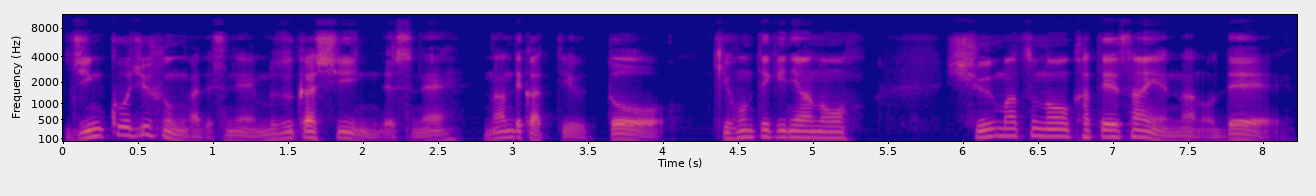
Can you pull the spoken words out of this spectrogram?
人工授粉がですね、難しいんですね。なんでかっていうと、基本的にあの、週末の家庭菜園なので、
